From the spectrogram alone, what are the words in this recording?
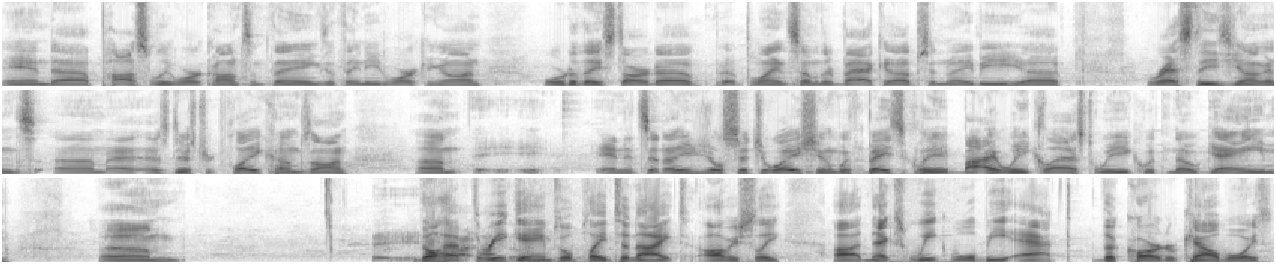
and uh, possibly work on some things that they need working on, or do they start uh, playing some of their backups and maybe uh, rest these youngins um, as, district play comes on? Um, i- and it's an unusual situation with basically a bye week last week with no game. Um, They'll have three games. We'll play tonight, obviously. Uh, next week, we'll be at the Carter Cowboys.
